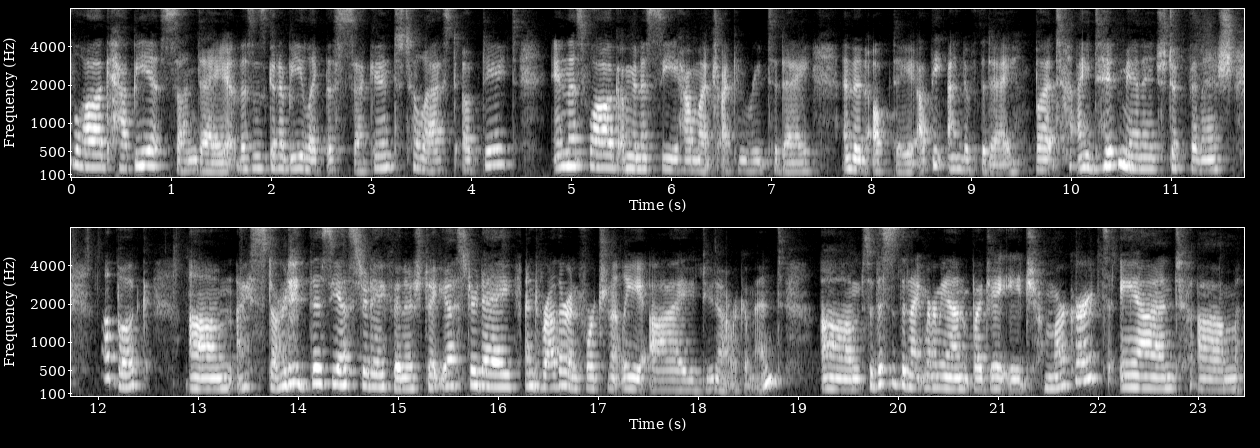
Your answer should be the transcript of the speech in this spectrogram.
Vlog, happy Sunday. This is gonna be like the second to last update. In this vlog, I'm gonna see how much I can read today and then update at the end of the day. But I did manage to finish a book. Um, I started this yesterday, finished it yesterday, and rather unfortunately, I do not recommend. Um, so this is The Nightmare Man by J.H. Markert, and um,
